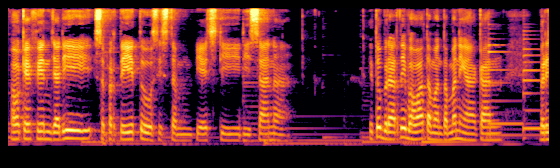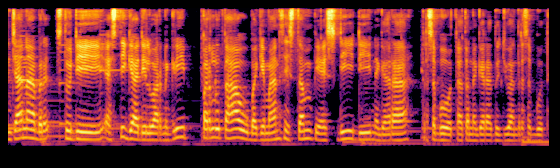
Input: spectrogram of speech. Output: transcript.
Oke Vin, jadi seperti itu sistem PhD di sana. Itu berarti bahwa teman-teman yang akan berencana berstudi S3 di luar negeri perlu tahu bagaimana sistem PhD di negara tersebut atau negara tujuan tersebut.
